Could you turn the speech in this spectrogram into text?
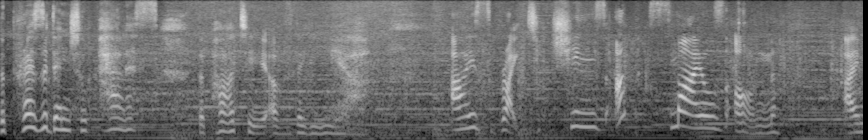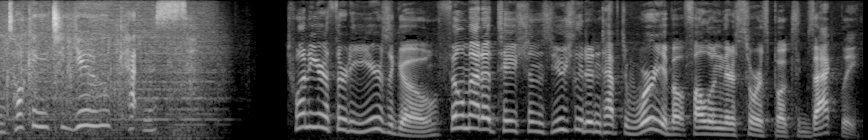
The presidential palace, the party of the year. Eyes bright, chins up, smiles on. I'm talking to you, Katniss. 20 or 30 years ago, film adaptations usually didn't have to worry about following their source books exactly.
